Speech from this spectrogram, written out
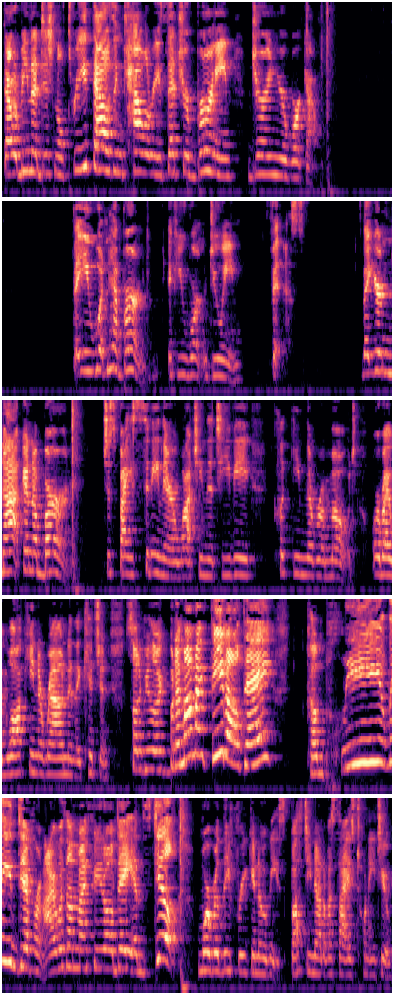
That would be an additional 3,000 calories that you're burning during your workout that you wouldn't have burned if you weren't doing fitness. That you're not gonna burn just by sitting there watching the TV, clicking the remote, or by walking around in the kitchen. So a lot of people are like, but I'm on my feet all day. Completely different. I was on my feet all day and still morbidly freaking obese, busting out of a size 22.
